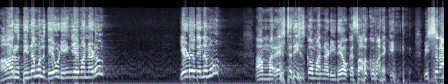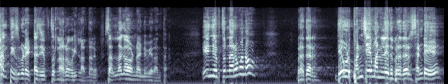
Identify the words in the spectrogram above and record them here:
ఆరు దినములు దేవుడు ఏం చేయమన్నాడు? ఏడో దినము? అమ్మ రెస్ట్ తీసుకోమన్నాడు. ఇదే ఒక సాకు మనకి. విశ్రాంతి కూడా ఎట్టా చెప్తున్నారు వీళ్ళందరూ. చల్లగా ఉండండి మీరంతా. ఏం చెప్తున్నారు మనం? బ్రదర్ దేవుడు పని చేయమనలేదు బ్రదర్. సండే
